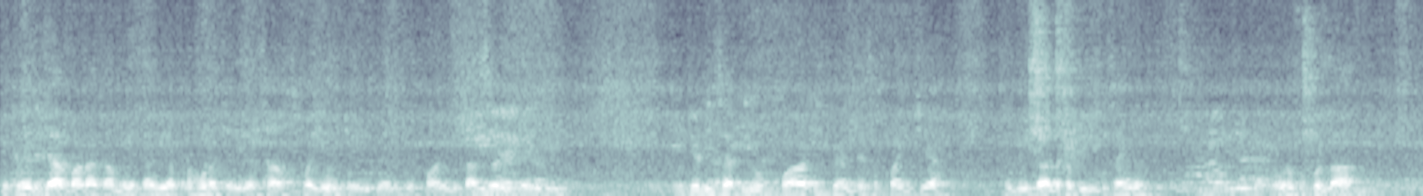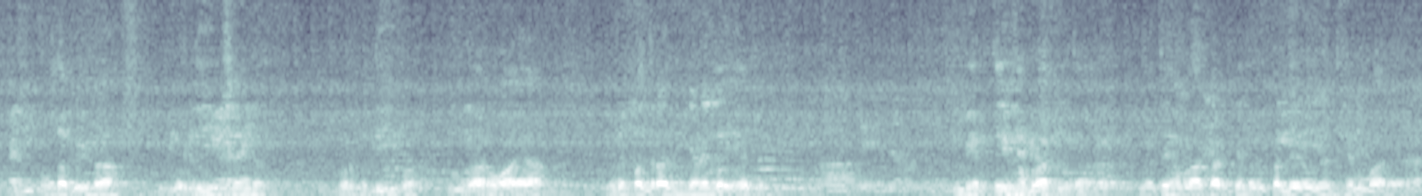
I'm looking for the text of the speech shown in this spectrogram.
ਤੇ ਪਿੰਡ 'ਚ ਮਾੜਾ ਕੰਮ ਇਦਾਂ ਵੀ ਆਪਣਾ ਹੋਣਾ ਚਾਹੀਦਾ ਸਾਫ਼ ਸਫ਼ਾਈ ਹੋਣੀ ਚਾਹੀਦੀ ਪਿੰਡ 'ਚ ਪਾਣੀ ਦੀ ਕਾਸੀ ਹੋਣੀ ਚਾਹੀਦੀ। ਤੇ ਜਿਹੜੀ ਸਾਡੀ ਉਹ ਪਾਰਟੀ ਪਿੰਡ ਦੇ ਸਰਪੰਚ ਆ ਮੌਜੂਦਾ ਲਖਬੀਰ ਸਿੰਘ ਉਰਫ ਭੁੱਲਾ। ਉਹਦਾ ਬੇਟਾ ਗੁਰਦੀਪ ਸਿੰਘ ਉਰਫ ਦੀਪ। ਬਾਹਰੋਂ ਆਇਆ, ਉਹਨੇ 15 20 ਜਣੇ ਲਏ ਅੱਜ ਮੇਰੇ ਤੇ ਹਮਲਾ ਕੀਤਾ। ਮੇਰੇ ਤੇ ਹਮਲਾ ਕਰਕੇ ਮੈਨੂੰ ਇਕੱਲੇ ਨੂੰ ਇੱਥੇ ਨੂੰ ਮਾਰਿਆ।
